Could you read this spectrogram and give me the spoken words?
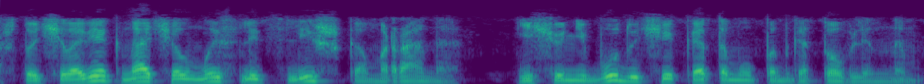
что человек начал мыслить слишком рано, еще не будучи к этому подготовленным».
